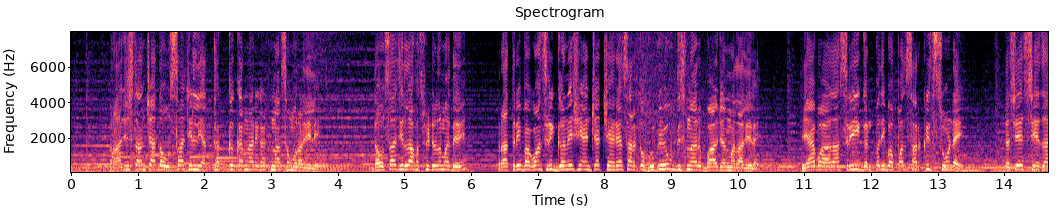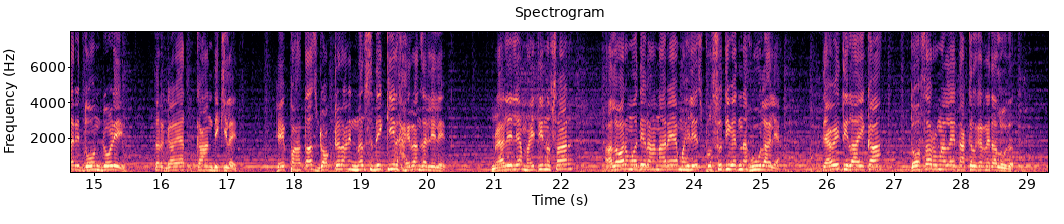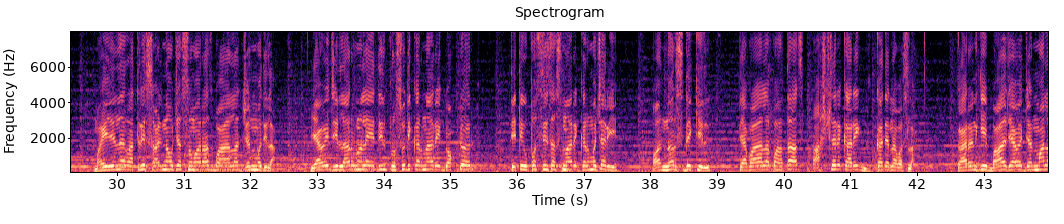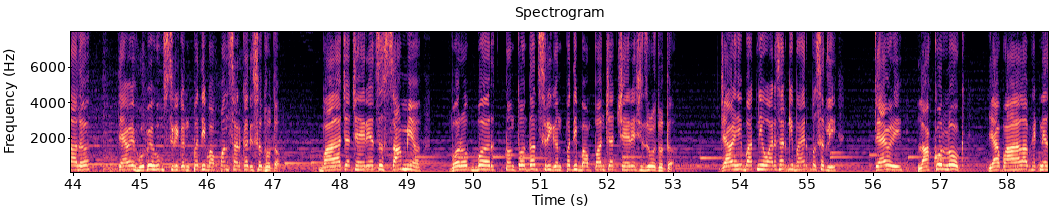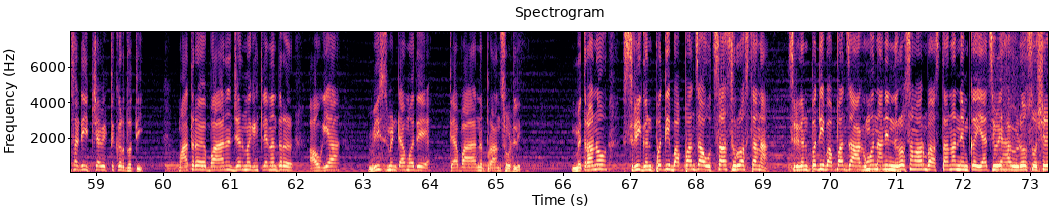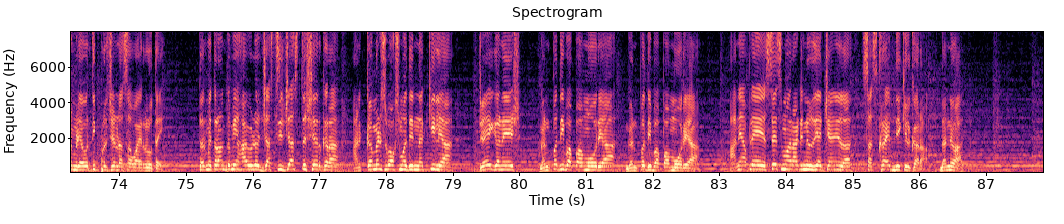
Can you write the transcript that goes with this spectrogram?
राजस्थानच्या दौसा जिल्ह्यात थक्क करणारी घटना समोर आलेली आहे. दौसा जिल्हा हॉस्पिटलमध्ये रात्री भगवान श्री गणेश यांच्या चेहऱ्यासारखं हुबेहूब दिसणारं बाळ जन्माला आलेलं आहे. या बाळाला श्री गणपती बाप्पांसारखीच सोंड आहे. तसेच शेजारी दोन डोळे तर गळ्यात कान देखील आहेत. हे पाहताच डॉक्टर आणि नर्स देखील हैराण झालेले आहेत. मिळालेल्या माहितीनुसार अलवारमध्ये राहणाऱ्या या महिलेस प्रसूती वेदना होऊ लागल्या. त्यावेळी तिला एका दोसा रुग्णालयात दाखल करण्यात आलं होतं. महिलेनं रात्री साडेनऊच्या सुमारास बाळाला जन्म दिला. यावेळी जिल्हा रुग्णालयातील प्रसूती करणारे डॉक्टर तेथे उपस्थित असणारे कर्मचारी आणि नर्स देखील त्या बाळाला पाहताच आश्चर्यकारक धक्का त्यांना बसला. कारण की बाळ ज्यावेळी जन्माला आलं त्यावेळी हुबेहूब श्री गणपती बाप्पांसारखं दिसत होतं. बाळाच्या चेहऱ्याचं साम्य बरोबर तंतोतंत श्री गणपती बाप्पांच्या चेहऱ्याशी जुळत होतं. ज्यावेळी ही बातमी वाऱ्यासारखी बाहेर पसरली त्यावेळी लाखो लोक या बाळाला भेटण्यासाठी इच्छा व्यक्त करत होती. मात्र बाळानं जन्म घेतल्यानंतर अवघ्या वीस मिनिटामध्ये त्या बाळानं प्राण सोडले. मित्रांनो श्री गणपती बाप्पांचा उत्साह सुरू असताना श्री गणपती बाप्पांचं आगमन आणि निरोप समारंभ असताना नेमकं याच वेळी हा व्हिडिओ सोशल मीडियावरती प्रचंड असा व्हायरल होत आहे. तर मित्रांनो तुम्ही हा व्हिडिओ जास्तीत जास्त शेअर करा आणि कमेंट्स बॉक्समध्ये नक्की लिहा जय गणेश गणपती बाप्पा मोर्या गणपती बाप्पा मोर्या. आणि आपल्या एस एस मराठी न्यूज या चॅनेलला सबस्क्राईब देखील करा. धन्यवाद.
